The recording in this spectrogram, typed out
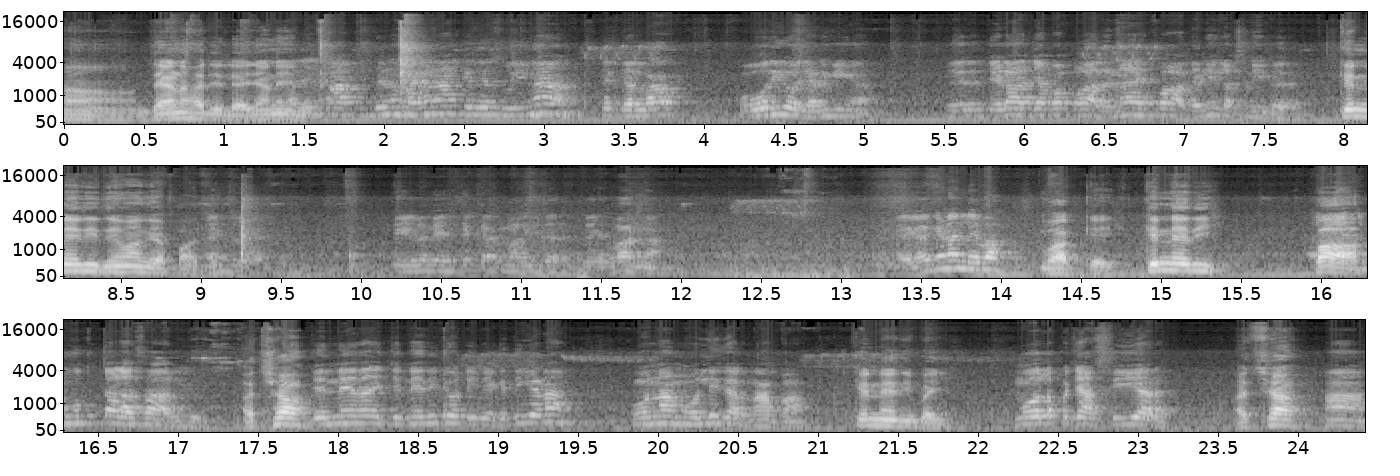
ਹਾਂ ਦਿਨ ਹਜੇ ਲੈ ਜਾਣੇ ਨੇ 8 ਦਿਨ ਮੈਂ ਨਾ ਕਿਤੇ ਸੂਈ ਨਾ ਤੇ ਗੱਲਾਂ ਹੋਰ ਹੀ ਹੋ ਜਾਣਗੀਆਂ। ਫਿਰ ਜਿਹੜਾ ਅੱਜ ਆਪਾਂ ਭਾ ਲੈਣਾ ਇਹ ਭਾ ਦੇਣੀ ਲੱਭਣੀ ਫਿਰ। ਕਿੰਨੇ ਦੀ ਦੇਵਾਂਗੇ ਆਪਾਂ ਅੱਜ? ਇੱਧਰ ਵੇਖ। ਤੇਲ ਵੇਚ ਤੇ ਕਰਮ ਵਾਲੀ ਦਾ ਬਹਿਵਾਨਾ ਹੈਗਾ ਕਿਹੜਾ ਲੇਵਾ? ਵਾਕਿਆ ਹੀ ਕਿੰਨੇ ਦੀ? ਭਾ? ਮੁਕਤ ਵਾਲਾ ਹਿਸਾਬ ਹੀ ਹੋ। ਅੱਛਾ। ਜਿੰਨੇ ਦਾ ਜਿੰਨੇ ਦੀ ਝੋਟੀ ਵਿਕਦੀ ਹੈ ਨਾ ਉਹਨਾਂ ਮੁੱਲ ਹੀ ਕਰਨਾ ਆਪਾਂ। ਕਿੰਨੇ ਦੀ ਬਾਈ? ਮੁੱਲ 85000 ਅੱਛਾ। ਹਾਂ।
